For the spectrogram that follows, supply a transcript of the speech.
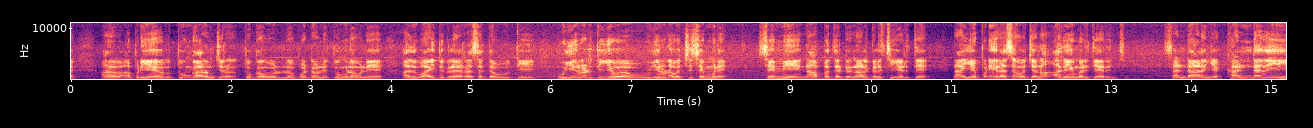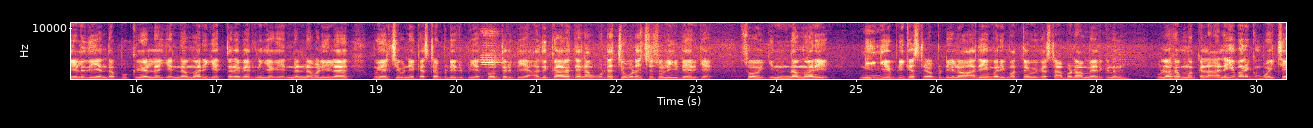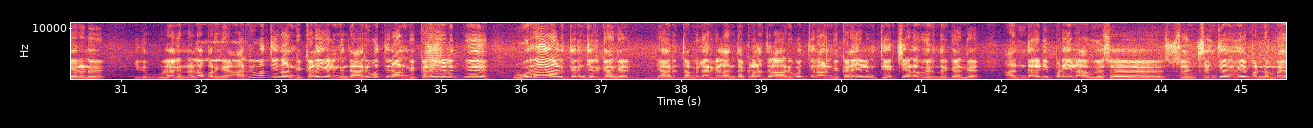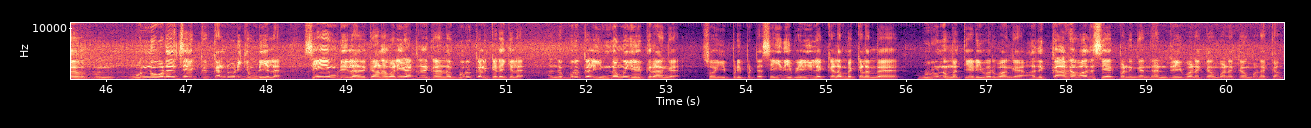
அப்படியே தூங்க ஆரம்பிச்சிடும் தூக்கம் விட்டு போட்ட உடனே தூங்கின உடனே அது வாய்த்துக்குள்ள ரசத்தை ஊற்றி உயிரோடு தீய உயிரோட வச்சு செம்முனேன். செம்மி நாற்பத்தெட்டு நாள் கழித்து எடுத்தேன். நான் எப்படி ரசம் வச்சேனோ அதே மாதிரி தான் இருந்துச்சு. சண்டாளைங்க கண்டதையும் எழுதி அந்த புக்குகளில் என்ன மாதிரி எத்தனை பேர் நீங்கள் என்னென்ன வழியில் முயற்சி பண்ணி கஷ்டப்பட்டு இருப்பீங்க தோத்துருப்பீங்க அதுக்காகத்தான் நான் உடைச்சி உடச்சி சொல்லிக்கிட்டே இருக்கேன். ஸோ இந்த மாதிரி நீங்கள் எப்படி கஷ்டப்பட்டீங்களோ அதே மாதிரி மற்றவங்க கஷ்டப்படாமல் இருக்கணும். உலக மக்கள் அனைவருக்கும் போய் சேரணும். இது உலக நல்லா பாருங்க. அறுபத்தி நான்கு கலைகளுங்க இந்த அறுபத்தி நான்கு கலைகளுக்கு ஒரே ஆள் தெரிஞ்சிருக்காங்க. யாரும் தமிழர்கள். அந்த காலத்தில் அறுபத்தி நான்கு கலைகளும் தேர்ச்சியானவங்க இருந்திருக்காங்க. அந்த அடிப்படையில் அவங்க செஞ்சதே இப்போ நம்ம ஒன்று கூட கண்டுபிடிக்க முடியல. செய்ய முடியல. அதுக்கான வழிகாட்டுறதுக்கான குருக்கள் கிடைக்கல. அந்த குருக்கள் இன்னமும் இருக்கிறாங்க. ஸோ இப்படிப்பட்ட செய்தி வெளியில் கிளம்ப கிளம்ப குரு நம்ம தேடி வருவாங்க. அதுக்காகவாது ஷேர் பண்ணுங்கள் நன்றி வணக்கம் வணக்கம் வணக்கம்.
